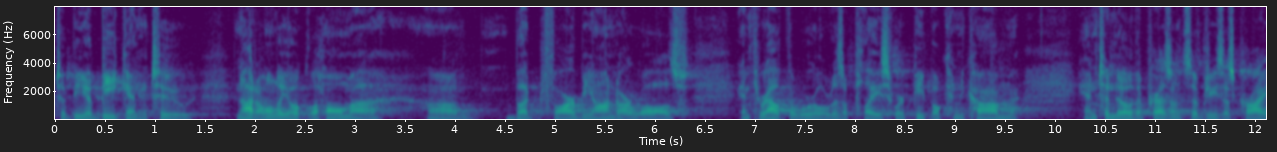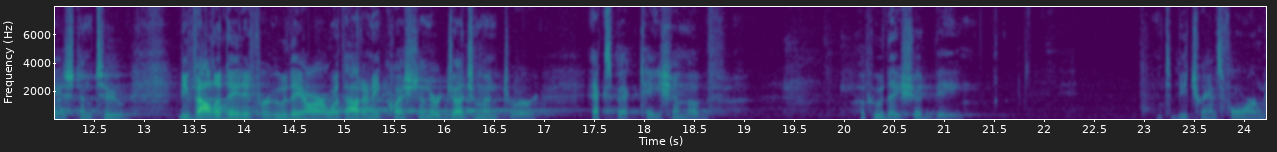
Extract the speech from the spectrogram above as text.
to be a beacon to not only Oklahoma, um, but far beyond our walls and throughout the world as a place where people can come and to know the presence of Jesus Christ and to be validated for who they are without any question or judgment or expectation of, of who they should be, and to be transformed.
